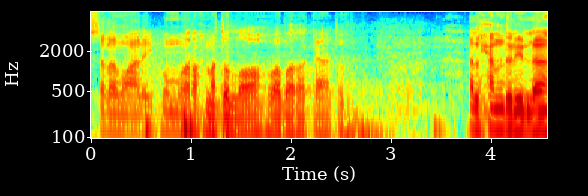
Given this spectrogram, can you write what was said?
السلام عليكم ورحمة الله وبركاته. الحمد لله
